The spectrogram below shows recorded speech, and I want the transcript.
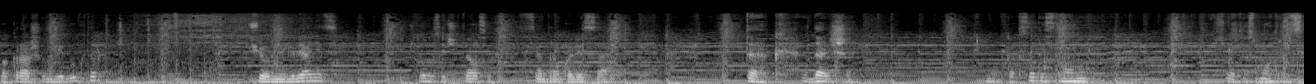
покрашен редуктор, черный глянец, чтобы сочетался с центром колеса. Так, дальше. Вот как с этой стороны все это смотрится.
